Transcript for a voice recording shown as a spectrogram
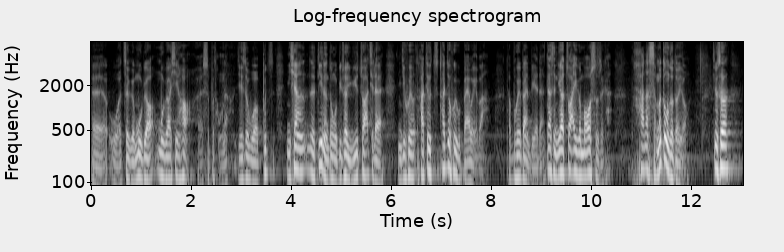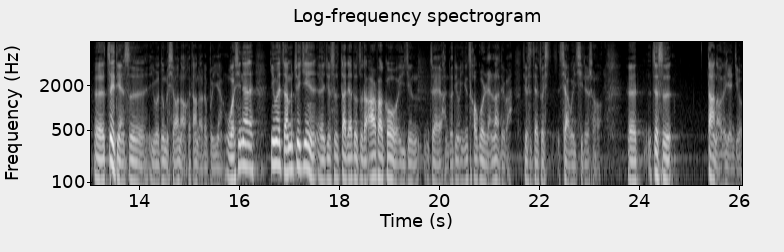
呃我这个目标目标信号呃是不同的。就是我不你像那低等动物，比如说鱼抓起来，你就会它就它就会摆尾巴。它不会办别的，但是你要抓一个猫试试看，它那什么动作都有，就说呃这点是有这么小脑和大脑的不一样。我现在因为咱们最近呃就是大家都知道，AlphaGo 已经在很多地方已经超过人了，对吧？就是在做下围棋的时候，呃这是大脑的研究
